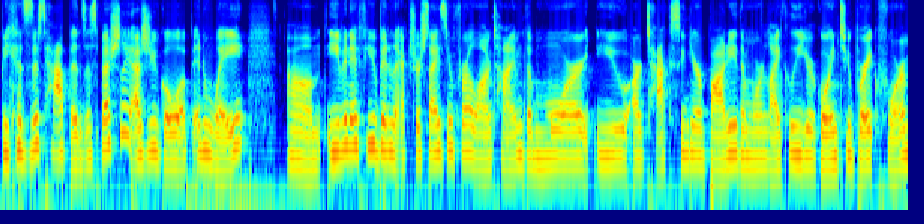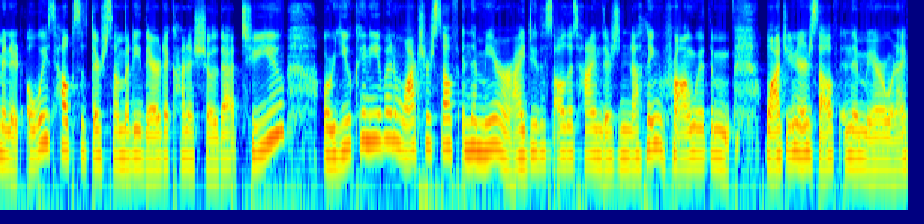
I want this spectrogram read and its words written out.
Because this happens especially as you go up in weight um, even if you've been exercising for a long time, the more you are taxing your body, the more likely you're going to break form. And it always helps if there's somebody there to kind of show that to you, or you can even watch yourself in the mirror. I do this all the time. There's nothing wrong with watching yourself in the mirror. When I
